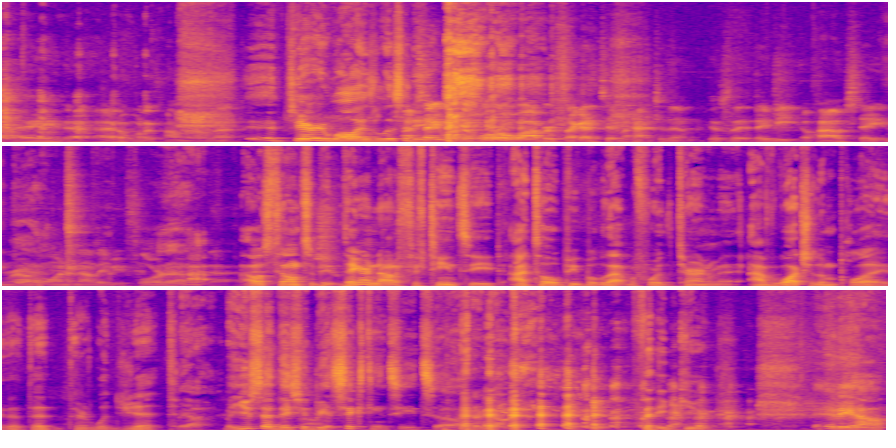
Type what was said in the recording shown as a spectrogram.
I, I don't want to comment on that. Jerry Wall is listening. I listening. tell you what, the Oral Roberts, I got to tip my hat to them because they, they beat Ohio State in round one, and now they beat Florida. And, uh, I was telling some people they are not a 15 seed. I told people that before the tournament. I've watched them play. That, that they're legit. yeah, but you said they should be a 16 seed, so I don't know. Thank you. Anyhow,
